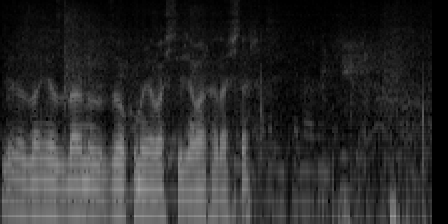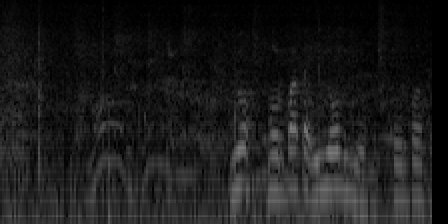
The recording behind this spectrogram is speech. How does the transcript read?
Birazdan yazılarınızı okumaya başlayacağım arkadaşlar. Yok torba da iyi oluyor. Torba da.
